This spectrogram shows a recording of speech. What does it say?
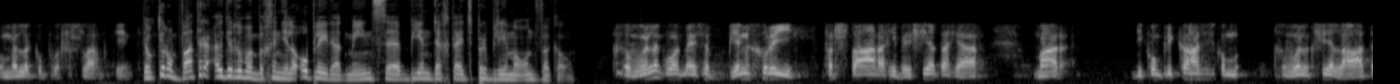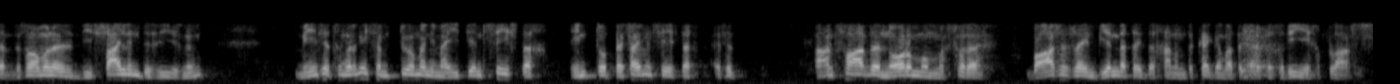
onmiddellik op 'n verslag bekend. Dokter, op watter ouderdomme begin jy oplet dat mense beendigtheidsprobleme ontwikkel? Gewoonlik word mense beengroei verstadig by 40 jaar, maar die komplikasies kom gewoonlik veel later. Dis waarom hulle die silent disease noem. Mense het gewoonlik nie simptome nie, maar teen 60 en tot by 65 is dit aanvaarde norm om vir 'n basislyn beendigheid te gaan om te kyk in watter kategorie jy geplaas is.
